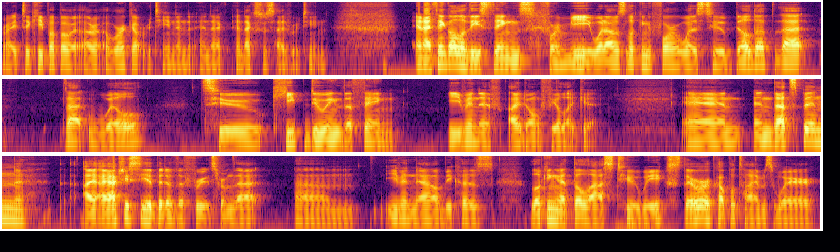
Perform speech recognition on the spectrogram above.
right? To keep up a, a workout routine and, and an exercise routine. And I think all of these things for me, what I was looking for was to build up that that will to keep doing the thing, even if I don't feel like it. And and that's been I, I actually see a bit of the fruits from that um, even now because looking at the last two weeks, there were a couple times where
